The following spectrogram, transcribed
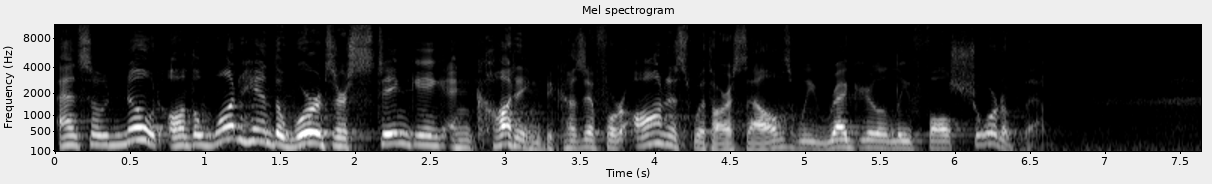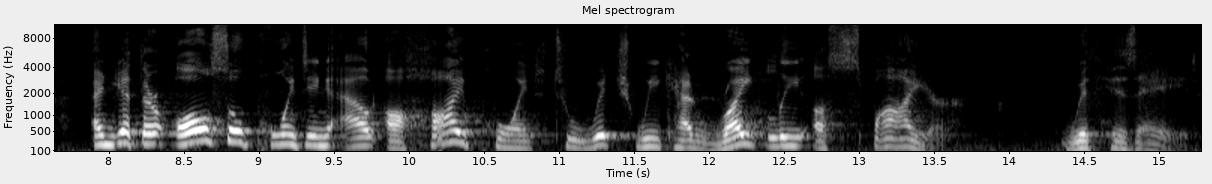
And so, note on the one hand, the words are stinging and cutting because if we're honest with ourselves, we regularly fall short of them. And yet, they're also pointing out a high point to which we can rightly aspire with His aid.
